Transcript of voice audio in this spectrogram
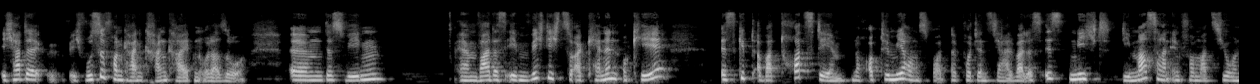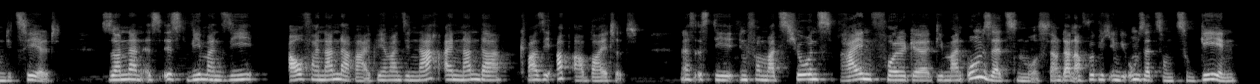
Ich hatte, ich wusste von keinen Krankheiten oder so. Ähm, deswegen ähm, war das eben wichtig zu erkennen, okay, es gibt aber trotzdem noch Optimierungspotenzial, weil es ist nicht die Masse an Informationen, die zählt, sondern es ist, wie man sie aufeinander reiht, wie man sie nacheinander quasi abarbeitet. Das ist die Informationsreihenfolge, die man umsetzen muss und dann auch wirklich in die Umsetzung zu gehen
